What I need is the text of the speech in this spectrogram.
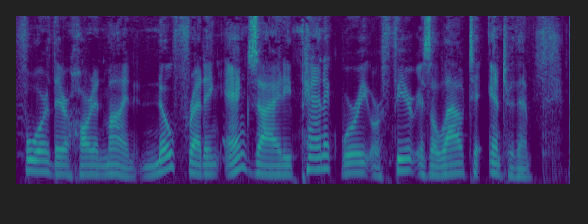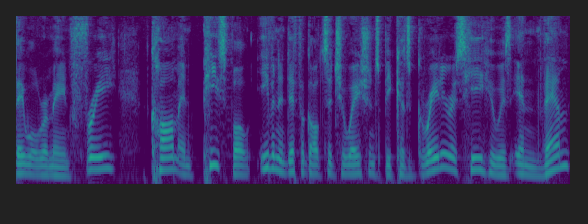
for their heart and mind. No fretting, anxiety, panic, worry, or fear is allowed to enter them. They will remain free, calm, and peaceful even in difficult situations because greater is He who is in them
